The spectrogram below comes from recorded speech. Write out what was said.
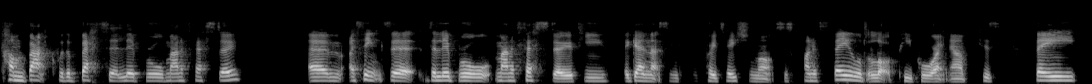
come back with a better liberal manifesto. Um, I think that the liberal manifesto, if you again, that's in quotation marks, has kind of failed a lot of people right now because they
